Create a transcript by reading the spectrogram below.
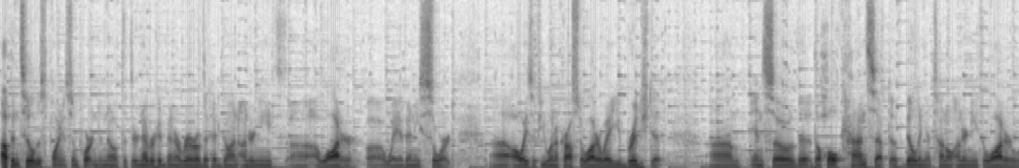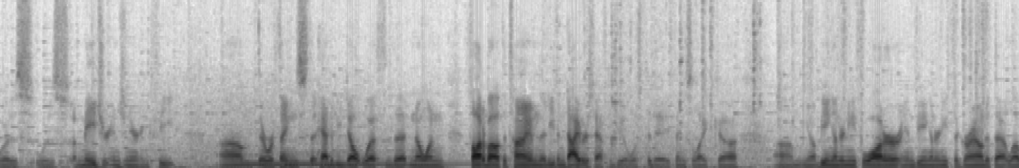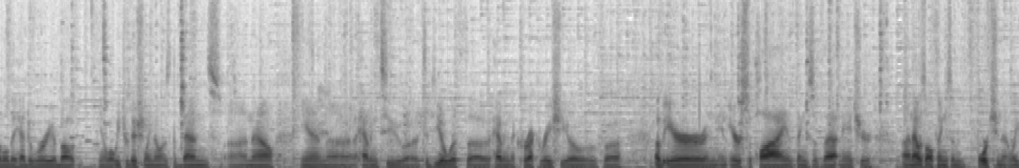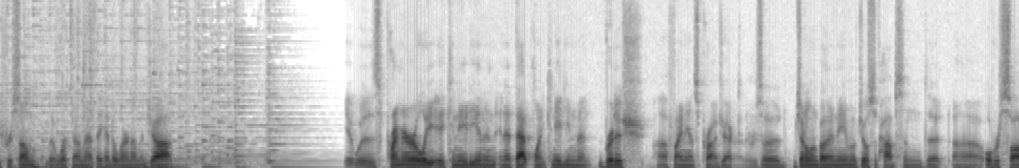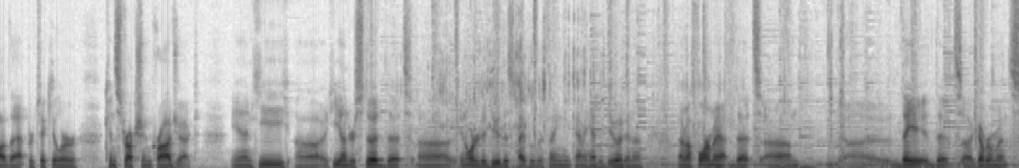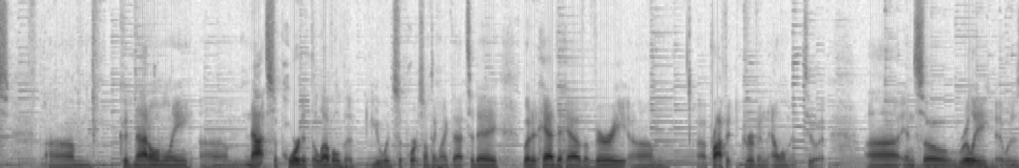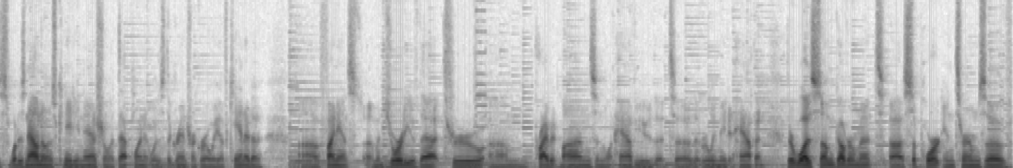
Up until this point, it's important to note that there never had been a railroad that had gone underneath uh, a waterway of any sort. Uh, always, if you went across the waterway, you bridged it. Um, and so the, the whole concept of building a tunnel underneath water was, was a major engineering feat. Um, there were things that had to be dealt with that no one thought about at the time that even divers have to deal with today. Things like uh, um, you know being underneath water and being underneath the ground at that level. They had to worry about you know what we traditionally know as the bends uh, now, and uh, having to uh, to deal with uh, having the correct ratio of uh, of air and, and air supply and things of that nature. Uh, and that was all things, unfortunately, for some that worked on that, they had to learn on the job. It was primarily a Canadian, and, and at that point, Canadian meant British uh, finance project. There was a gentleman by the name of Joseph Hobson that uh, oversaw that particular construction project. And he, uh, he understood that uh, in order to do this type of a thing, you kind of had to do it in a, in a format that um, uh, they, that uh, governments um, could not only um, not support at the level that you would support something like that today, but it had to have a very um, uh, profit-driven element to it. Uh, and so really it was what is now known as Canadian National. At that point it was the Grand Trunk Railway of Canada. Uh, financed a majority of that through um, private bonds and what have you that, uh, that really made it happen. There was some government uh, support in terms of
